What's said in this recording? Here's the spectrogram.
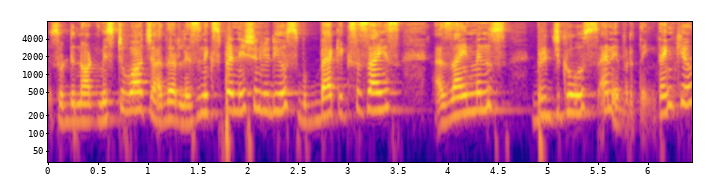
So do not miss to watch other lesson explanation videos book back exercise assignments bridge goes and everything. Thank you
